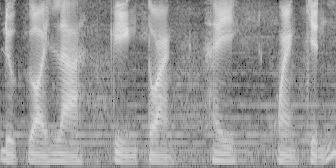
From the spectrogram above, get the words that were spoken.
được gọi là kiện toàn hay hoàn chỉnh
